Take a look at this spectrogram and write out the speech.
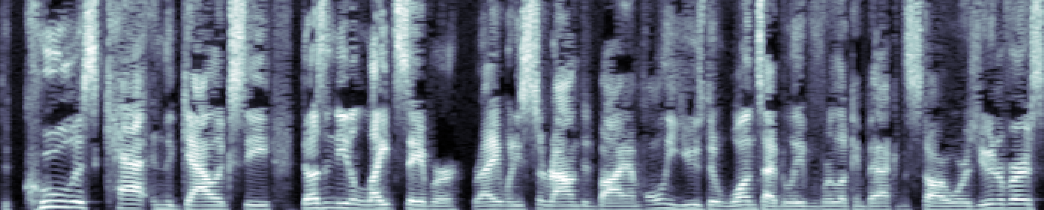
The coolest cat in the galaxy doesn't need a lightsaber, right? When he's surrounded by him, only used it once, I believe. If we're looking back at the Star Wars universe,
